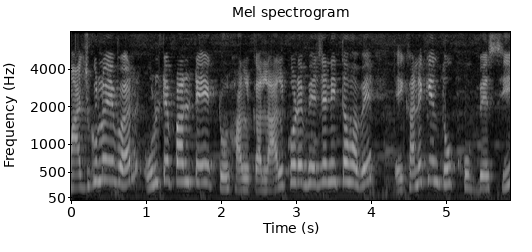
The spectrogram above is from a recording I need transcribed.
মাছগুলো এবার উল্টে পাল্টে একটু হালকা লাল করে ভেজে নিতে হবে। এখানে কিন্তু খুব বেশি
